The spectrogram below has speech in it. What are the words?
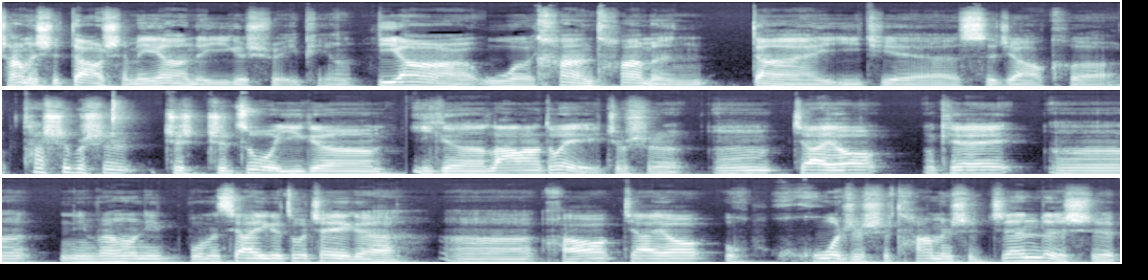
他们是到什么样的一个水平？第二，我看他们。带一节私教课，他是不是只只做一个一个拉拉队？就是嗯，加油，OK，嗯，你然后你我们下一个做这个，呃，好，加油，或者是他们是真的是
